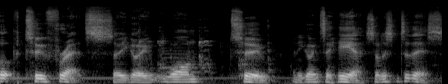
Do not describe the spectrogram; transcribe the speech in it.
up two frets. So you're going one, two, and you're going to here. So listen to this.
